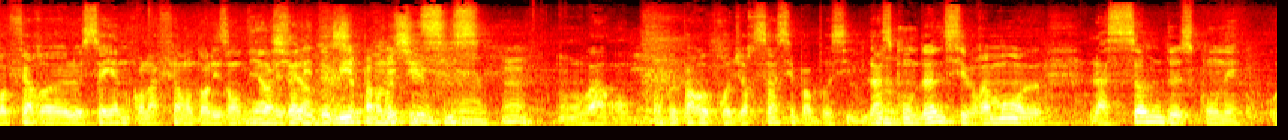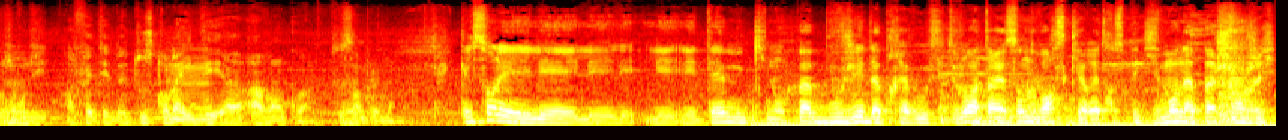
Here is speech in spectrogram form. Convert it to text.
refaire euh, le Saiyan qu'on a fait dans les, dans les années 2000, C'est pas on était possible. 6. Mm. On, va, on, on peut pas reproduire ça, c'est pas possible. Là, ce qu'on donne, c'est vraiment euh, la somme de ce qu'on est aujourd'hui, en fait, et de tout ce qu'on a été euh, avant, quoi, tout simplement. Quels sont les, les, les, les- les thèmes qui n'ont pas bougé d'après vous? C'est toujours intéressant de voir ce qui rétrospectivement n'a pas changé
